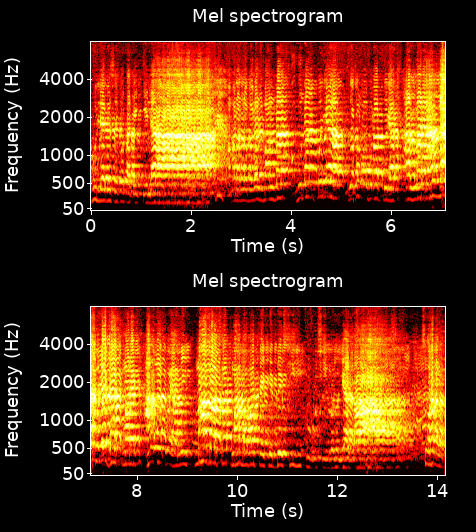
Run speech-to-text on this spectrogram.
ভুলে গেছে কথা ঠিক কিনা আমার আল্লাহ বলেন বান্দা গুনাহ কইয়া যখন অপরাধ কইরা আল্লাহ আল্লাহ কইয়া ডাক মারে আল্লাহ কই আমি মা বাবা মা বাবার চাইতে বেশি খুশি হইয়া সুবহানাল্লাহ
